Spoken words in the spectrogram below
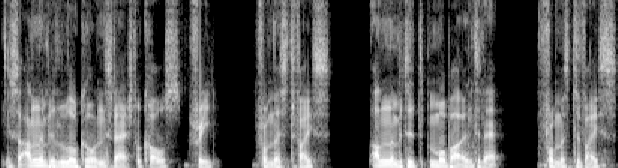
It's unlimited local and international calls free from this device, unlimited mobile internet from this device,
